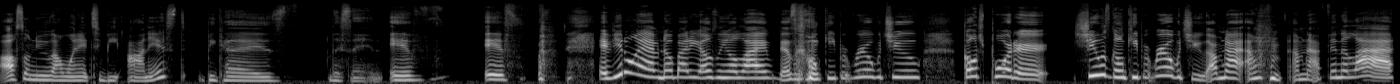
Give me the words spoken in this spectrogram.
I also knew I wanted to be honest because, listen, if if if you don't have nobody else in your life that's gonna keep it real with you, Coach Porter, she was gonna keep it real with you. I'm not I'm, I'm not finna lie.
